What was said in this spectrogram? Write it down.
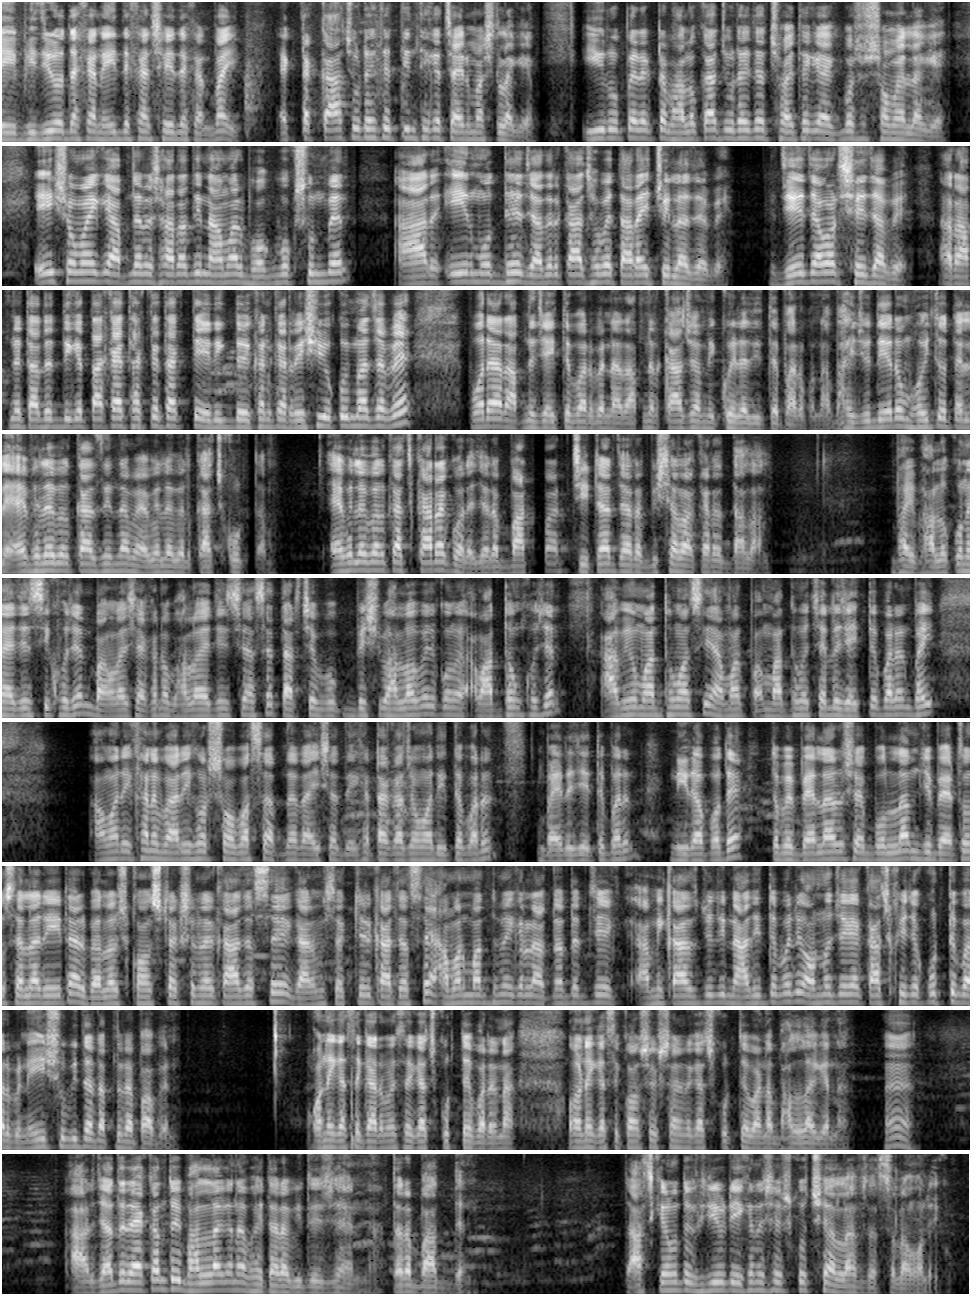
এই ভিডিও দেখেন, এই দেখেন, সেই দেখেন। ভাই, একটা কাজ উঠাইতে তিন থেকে চার মাস লাগে। ইউরোপের একটা ভালো কাজ উঠাইতে ছয় থেকে এক বছর সময় লাগে। এই সময়কে আপনারা সারাদিন আমার বক বক শুনবেন, আর এর মধ্যে যাদের কাজ হবে তারাই চলে যাবে। যে যাওয়ার সে যাবে। আর আপনি তাদের দিকে তাকায় থাকতে থাকতে এদিক দিয়ে এখানকার রেশিও কইমা যাবে, পরে আর আপনি যাইতে পারবেন আর আপনার কাজও আমি কইরা দিতে পারব না। ভাই, যদি এরকম হইতো তাহলে অ্যাভেলেবেল কাজ নিতাম অ্যাভেলেবেল কাজ করতাম। অ্যাভেলেবেল কাজ কারা করে? যারা বাটপাট চিটার যারা বিশাল আকারের দালাল। ভাই, ভালো কোনো এজেন্সি খোঁজেন, বাংলাদেশে এখনও ভালো এজেন্সি আছে, তার চেয়ে বেশি ভালো হবে কোনো মাধ্যম খোঁজেন। আমিও মাধ্যম আছি, আমার মাধ্যমে চাইলে যাইতে পারেন ভাই। আমার এখানে বাড়িঘর সব আছে, আপনারা আইসা দেখে টাকা জমা দিতে পারেন, বাইরে যেতে পারেন, নিরাপদে। তবে বেলারুসে বললাম যে বেতন স্যালারি এটা আর বেলারুস কনস্ট্রাকশনের কাজ আছে গার্মেন্টস ফ্যাক্টরির কাজ আছে। আমার মাধ্যমে গেলে আপনাদের যে আমি কাজ যদি না দিতে পারি, অন্য জায়গায় কাজ খুঁজে করতে পারবেন, এই সুবিধাটা আপনারা পাবেন। অনেক আছে গার্মেন্টসের কাজ করতে পারে না, অনেক আছে কনস্ট্রাকশনের কাজ করতে পারে না, ভালো লাগে না হ্যাঁ? আর যাদের একান্তই ভালো লাগে না ভাই, তারা বিদেশ যায় না, তারা বাদ দেন। তো আজকের মতো ভিডিওটি এখানে শেষ করছি, আল্লাহ হাফিজ, আসসালামু আলাইকুম।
